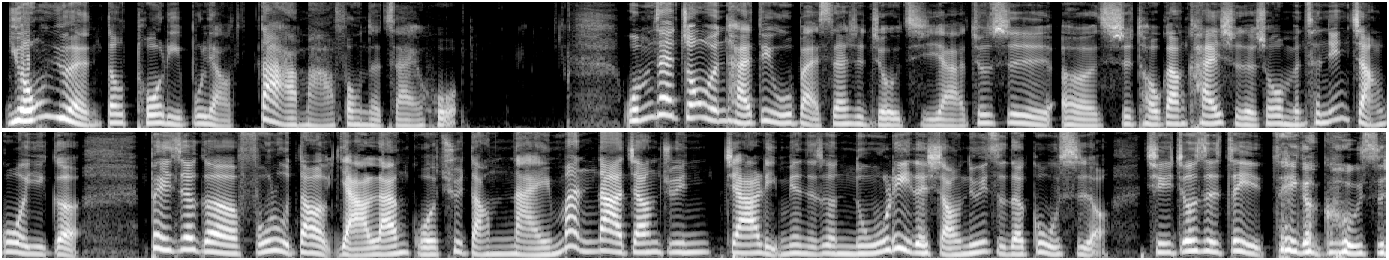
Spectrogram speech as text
永远都脱离不了大麻风的灾祸。我们在中文台第五百三十九集啊，就是呃石头刚开始的时候，我们曾经讲过一个被这个俘虏到亚兰国去当乃曼大将军家里面的这个奴隶的小女子的故事哦，其实就是这 这个故事。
